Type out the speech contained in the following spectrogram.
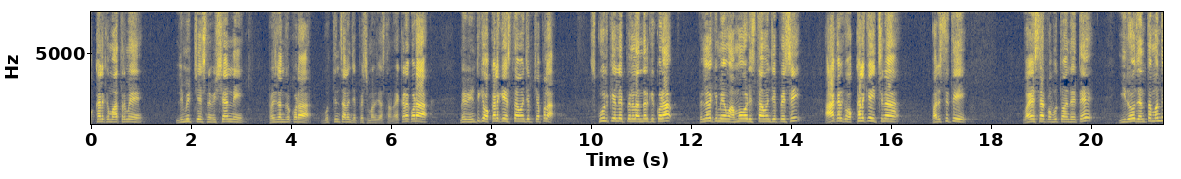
ఒక్కరికి మాత్రమే లిమిట్ చేసిన విషయాన్ని ప్రజలందరూ కూడా గుర్తించాలని చెప్పేసి మనం చేస్తాం ఎక్కడ కూడా మేము ఇంటికి ఒక్కరికే ఇస్తామని చెప్పి చెప్పలా. స్కూల్కి వెళ్ళే పిల్లలందరికీ కూడా పిల్లలకి మేము అమ్మఒడి ఇస్తామని చెప్పేసి ఆఖరికి ఒక్కరికే ఇచ్చిన పరిస్థితి వైఎస్ఆర్ ప్రభుత్వానికి అయితే ఈరోజు ఎంతమంది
